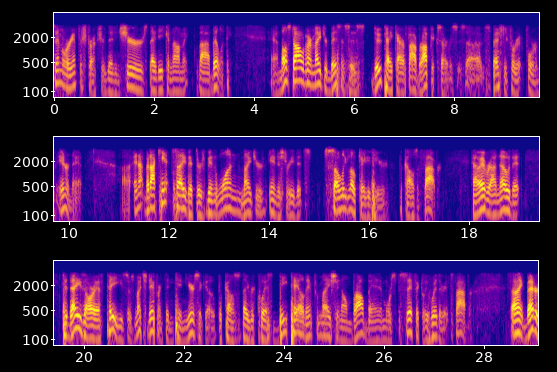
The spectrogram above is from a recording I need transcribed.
similar infrastructure that ensures that economic viability. And most all of our major businesses do take our fiber optic services, uh, especially for for internet. Uh, and I, but I can't say that there's been one major industry that's solely located here because of fiber. However, I know that today's RFPs is much different than 10 years ago because they request detailed information on broadband and more specifically whether it's fiber. So I think better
